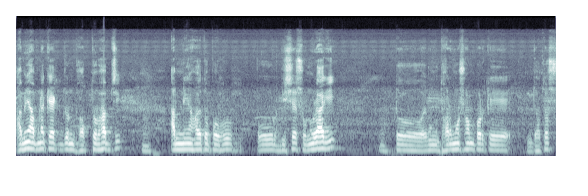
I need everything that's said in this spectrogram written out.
আমি আপনাকে একজন ভক্ত ভাবছি। আপনি হয়তো প্রভুর ওর বিশেষ অনুরাগী। তো এবং ধর্ম সম্পর্কে যথেষ্ট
